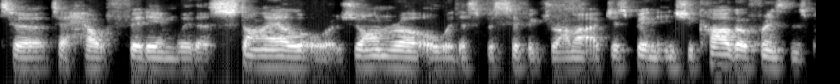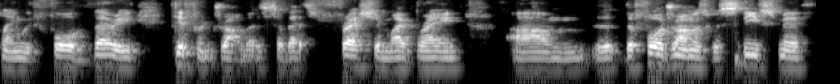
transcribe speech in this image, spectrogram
to to help fit in with a style or a genre or with a specific drummer. I've just been in Chicago, for instance, playing with four very different drummers, so that's fresh in my brain. Um, the, the four drummers were Steve Smith,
